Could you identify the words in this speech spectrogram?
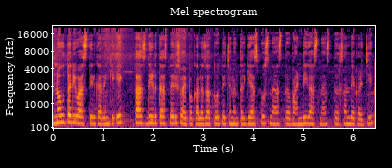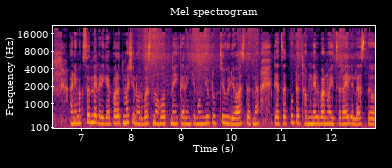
नऊ तरी वाजतील कारण की एक तास दीड तास तरी स्वयंपाकाला जातो. त्याच्यानंतर गॅस पुसणं असतं भांडी घासणं असतं संध्याकाळची. आणि मग संध्याकाळी काय परत मशीनवर बसणं होत नाही कारण की मग यूट्यूबचे व्हिडिओ असतात ना त्याचं कुठं थंबनेल बनवायचं राहिलेलं असतं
